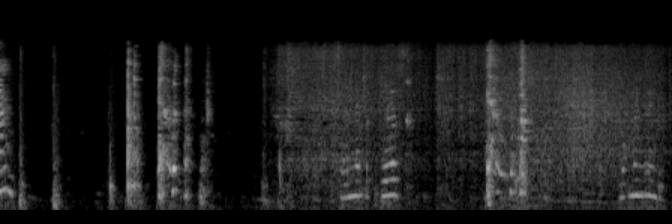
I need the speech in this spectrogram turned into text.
naman. Saan na pagkiras? Lokman lang dito.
